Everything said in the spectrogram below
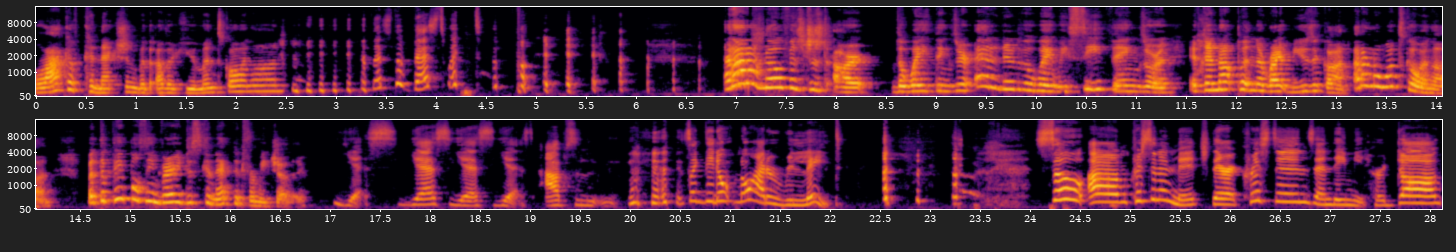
lack of connection with other humans going on, that's the best way to put it. And I don't know if it's just art, the way things are edited, the way we see things, or if they're not putting the right music on. I don't know what's going on. But the people seem very disconnected from each other. Yes, yes, yes, yes, absolutely. it's like they don't know how to relate. so, um, Kristen and Mitch, they're at Kristen's and they meet her dog.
